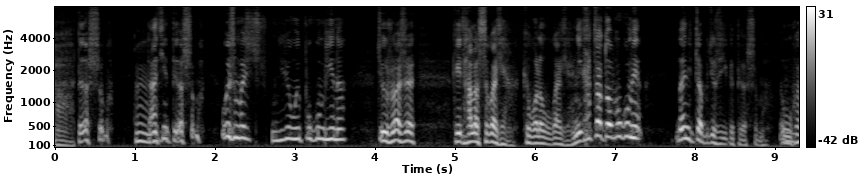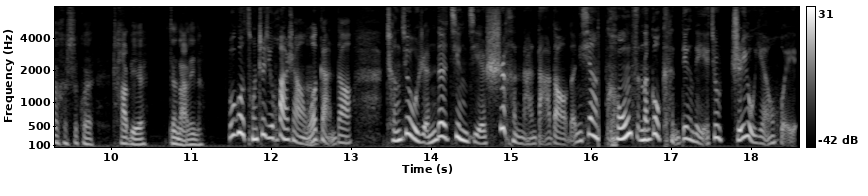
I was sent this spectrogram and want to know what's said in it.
啊，得失嘛。嗯担心得失嘛。为什么你认为不公平呢？就是说是给他了十块钱，给我了五块钱，你看这多不公平？那你这不就是一个得失吗？那五块和十块差别在哪里呢？不过从这句话上，嗯我感到成就人的境界是很难达到的。你像孔子能够肯定的，也就只有颜回。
